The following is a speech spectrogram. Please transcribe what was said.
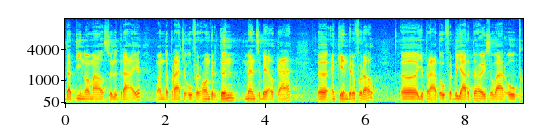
dat die normaal zullen draaien? Want dan praat je over honderden mensen bij elkaar. Uh, en kinderen vooral. Uh, je praat over bejaardentehuizen waar ook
